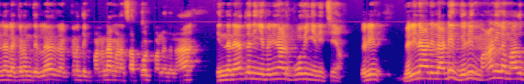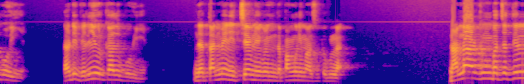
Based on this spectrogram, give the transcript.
என்ன லக்கணம் தெரியல? லக்கணத்துக்கு பன்னெண்டாம் இடம் சப்போர்ட் பண்ணுதுன்னா இந்த நேரத்துல நீங்க வெளிநாடு போவீங்க நிச்சயம். வெளி வெளிநாடு இல்லாட்டி வெளி மாநிலமாவது போவீங்க. இல்லாட்டி வெளியூருக்காவது போவீங்க. இந்த தன்மை நிச்சயம் நிகழும் இந்த பங்குனி மாசத்துக்குள்ள. நல்லா இருக்கும் பட்சத்தில்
